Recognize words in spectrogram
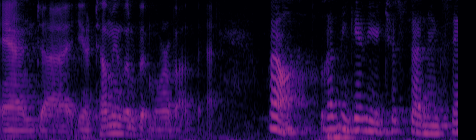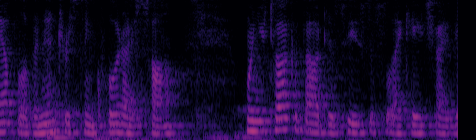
and uh, you know, tell me a little bit more about that. Well, let me give you just an example of an interesting quote I saw. When you talk about diseases like HIV,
